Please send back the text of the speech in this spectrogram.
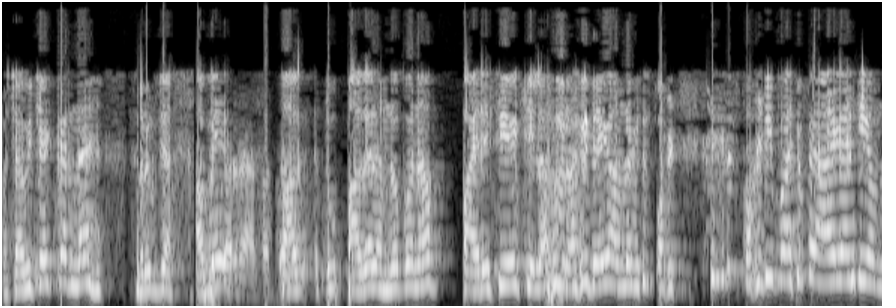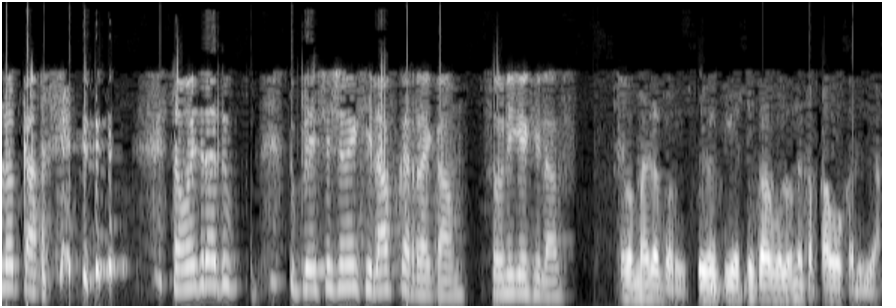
अच्छा अभी चेक करना है। रुक जा। अबे है, पाग, तू पागल हम लोग को ना पायरेसी के खिलाफ रख देगा। हम लोग स्पॉटिफाई पे आएगा नहीं हम लोग का। समझ रहा है तू तू प्ले स्टेशन के खिलाफ कर रहा है काम सोनी के खिलाफ। तो मैं तो करूँ। पी एस का वो लोग ने सबका वो कर दिया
